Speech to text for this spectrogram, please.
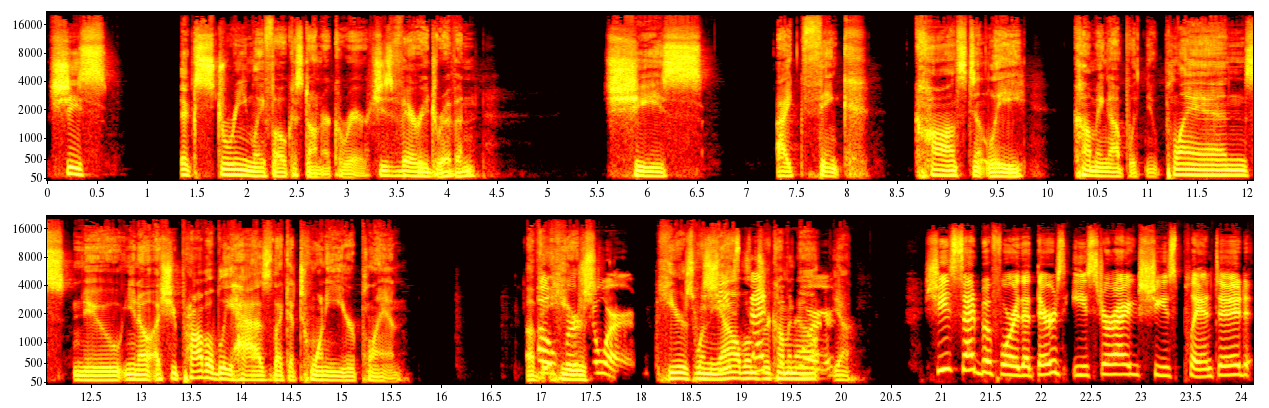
she's extremely focused on her career. She's very driven. She's I think constantly coming up with new plans, new, you know, uh, she probably has like a 20-year plan. Of Oh, for here's sure. here's when the She albums are coming before- out. Yeah. She's said before that there's Easter eggs she's planted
